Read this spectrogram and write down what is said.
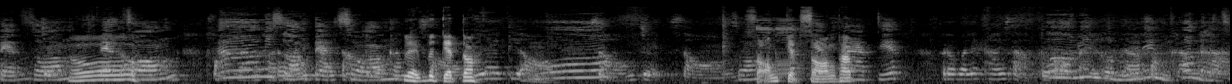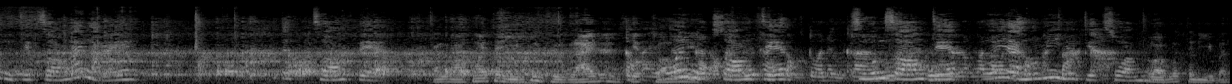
แปดสองโอ้แปดสองฝังอ้าแล้ววมีนะคะสองแปดสองเลขเป็นเจ็ดเนาะเลขที่ออกสองเจ็ดสองสองเจ็ดสองครับห้าเจ็ดรางวัลเลขท้ายสามตัวเออมีรวรุ่นมแล้วไม่ได้สองมีคครั้นงหนึ่งค่ะซื้อเจ็ดสองหลายหลายเจ็ดสองแปดกันว่าหัวใจหญิงขึ้นถือหลายด้วยต่อเจ็ดไปสองโอ้ยการออกรางวัลเลขท้ายสองตัวหนึ่งครั้งศูนย์สองเจ็ดรางวัลโอ้ยละอันสองนู้นพันมีอยู่บาทเจ็ดค่ะสองบอกลอตเตอรี่บ้าน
